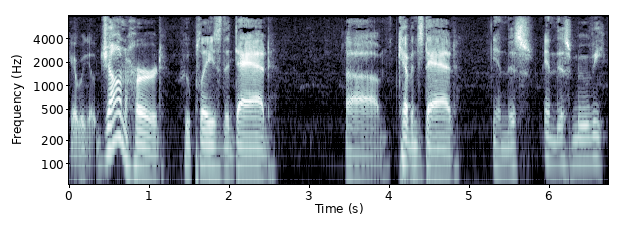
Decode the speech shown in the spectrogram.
here we go. John Heard, who plays the dad, um, Kevin's dad in this in this movie.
